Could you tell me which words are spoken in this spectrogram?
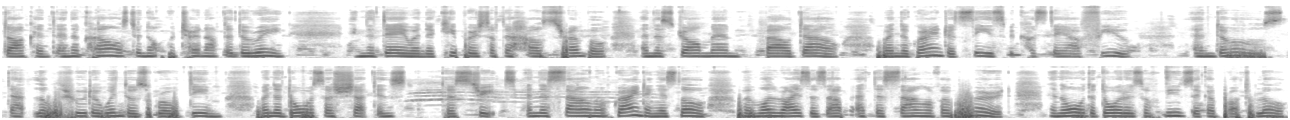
darkened, and the clouds do not return after the rain. In the day when the keepers of the house tremble, and the strong men bow down, when the grinders cease because they are few, and those that look through the windows grow dim, when the doors are shut in the streets, and the sound of grinding is low, when one rises up at the sound of a bird, and all the daughters of music are brought low.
